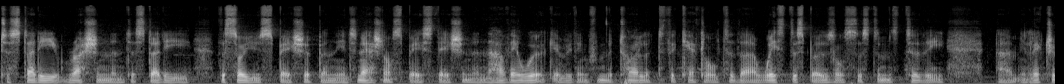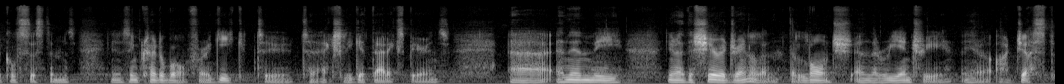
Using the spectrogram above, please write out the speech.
to study Russian and to study the Soyuz spaceship and the International Space Station and how they work, everything from the toilet to the kettle to the waste disposal systems to the um, electrical systems. And it's incredible for a geek to, to actually get that experience. Uh, and then the, you know, the sheer adrenaline, the launch and the re-entry, you know, are just,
